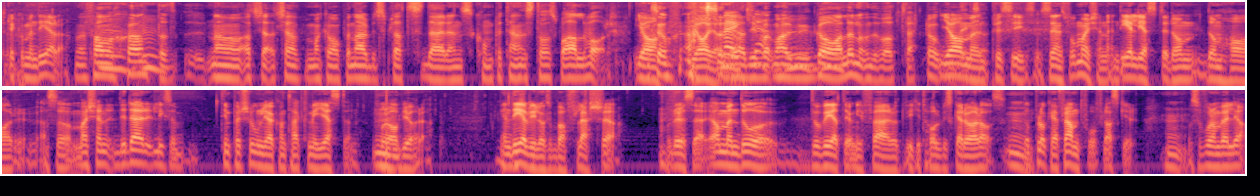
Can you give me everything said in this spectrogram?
rekommendera. Men fan vad Mm, skönt mm. att, när man, att, känna, att känna att man kan vara på en arbetsplats där ens kompetens tas på allvar. Ja, Liksom. ja, ja. Alltså, det hade ju, man hade blivit Mm, galen om det var tvärtom. Ja liksom. men precis, och sen får man känna en del gäster, de, de har, alltså man känner, det där är liksom, din personliga kontakt med gästen får Mm. avgöra. En del vill också bara flasha. Och då är det så här, ja men då, då vet jag ungefär åt vilket håll vi ska röra oss. Mm. Då plockar jag fram två flaskor Mm. och så får de välja.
